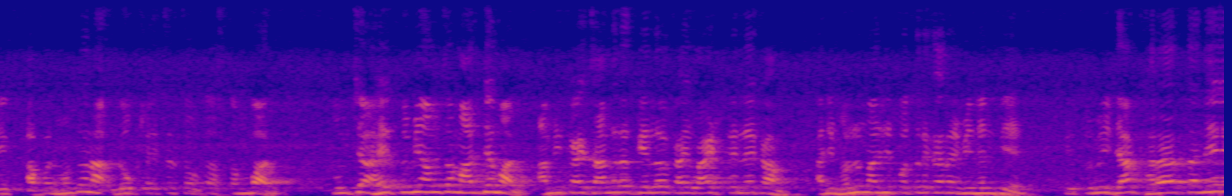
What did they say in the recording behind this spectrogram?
एक आपण म्हणतो ना लोकशाहीचा चौथा स्तंभात तुमच्या हे तुम्ही आमचं माध्यम आहात. आम्ही काय चांगलं केलं काही वाईट केलं काम? आणि म्हणून माझी पत्रकारांना विनंती आहे की तुम्ही ज्या खऱ्या अर्थाने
